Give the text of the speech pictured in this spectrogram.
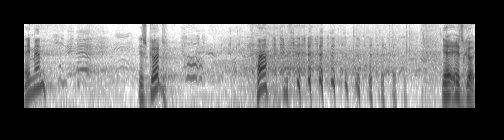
Amen? It's good? Huh? yeah, it's good.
